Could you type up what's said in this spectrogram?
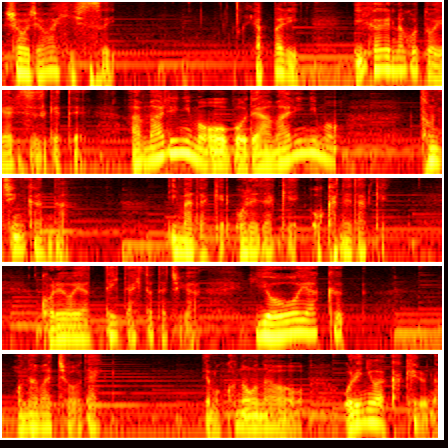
少女は必須。やっぱりいい加減なことをやり続けてあまりにも横暴であまりにもとんちんかんな今だけ俺だけお金だけこれをやっていた人たちがようやくお縄ちょうだいでもこのお縄を俺にはかけるな。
